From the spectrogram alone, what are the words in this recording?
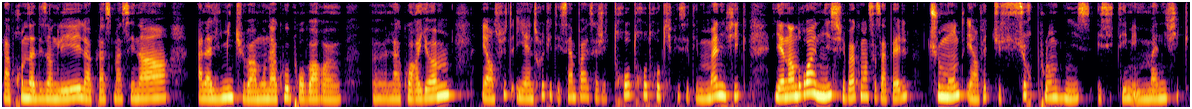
la promenade des Anglais, la place Masséna, à la limite tu vas à Monaco pour voir euh, euh, l'aquarium. Et ensuite il y a un truc qui était sympa et ça j'ai trop trop trop kiffé, c'était magnifique. Il y a un endroit à Nice, je sais pas comment ça s'appelle, tu montes et en fait tu surplombes Nice et c'était mais magnifique.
